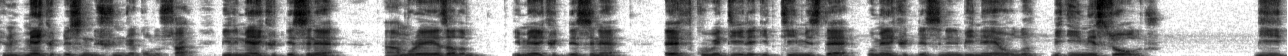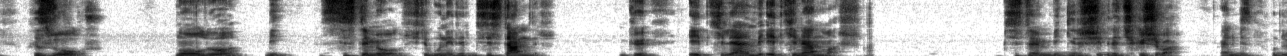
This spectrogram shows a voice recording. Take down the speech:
Şimdi M kütlesini düşünecek olursak bir M kütlesini yani buraya yazalım. Bir M kütlesini F kuvvetiyle ittiğimizde bu M kütlesinin bir neye olur? Bir ivmesi olur. Bir hızı olur. Ne oluyor? Bir sistemi olur. İşte bu nedir? Bir sistemdir. Çünkü etkileyen ve etkinen var. Sistemin bir girişi bir de çıkışı var. Yani biz burada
